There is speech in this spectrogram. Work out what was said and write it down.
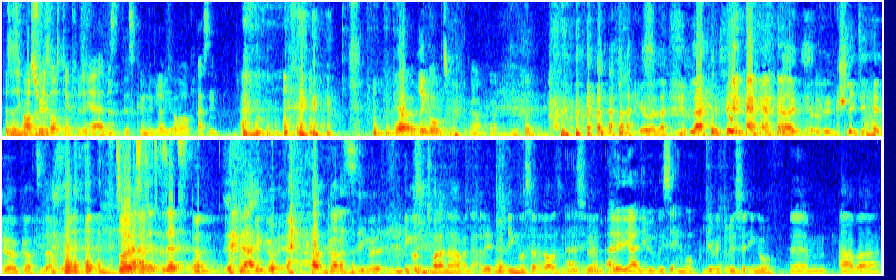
dass er sich mal was Schönes ausdenkt für dich. Ja, das, das können wir, glaube ich, auch, auch lassen. ja, Ringo zum Beispiel. Genau. Live, live schlägt die Hände im Kopf zusammen. So, das ist das jetzt gesetzt. Ja. Ja, Ingo. Ja. Oh Gott, das ist Ingo. Ingo ist ein toller Name. Ne? Alle Ingos da draußen, die das hören. Alle, ja, liebe Grüße, Ingo. Liebe Grüße, Ingo. Ähm, aber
